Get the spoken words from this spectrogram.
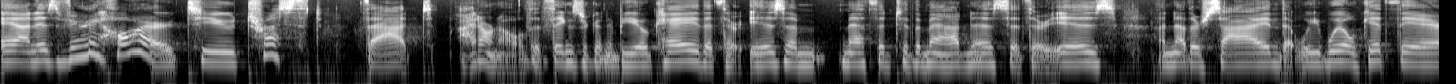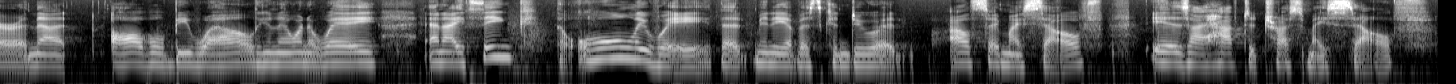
And it's very hard to trust that, I don't know, that things are going to be okay, that there is a method to the madness, that there is another side, that we will get there, and that all will be well, you know, in a way. And I think the only way that many of us can do it, I'll say myself, is I have to trust myself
